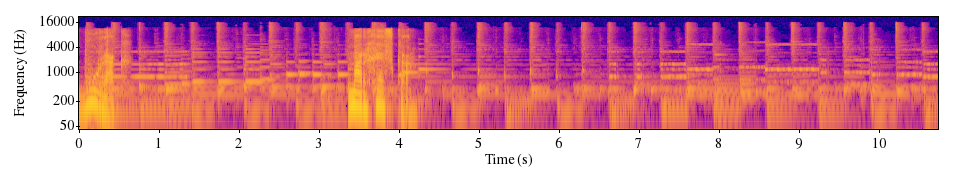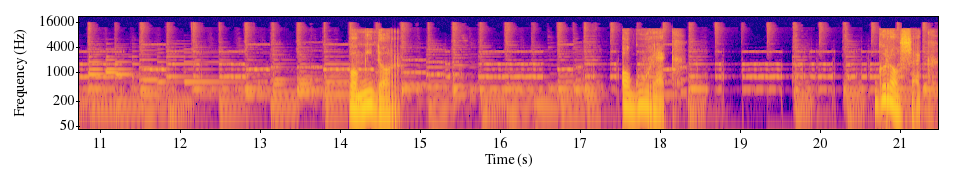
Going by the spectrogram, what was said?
Burak. Marchewka. Pomidor. Ogórek. Groszek.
